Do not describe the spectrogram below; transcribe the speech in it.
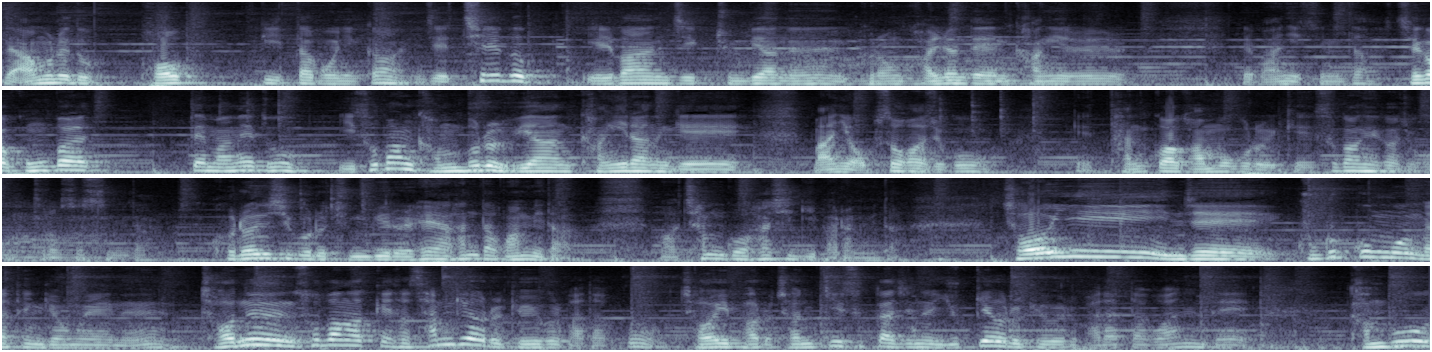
네, 아무래도 법 이 있다 보니까 이제 7급 일반직 준비하는 그런 관련된 강의를 네, 많이 있습니다. 제가 공부할 때만 해도 이 소방 간부를 위한 강의라는 게 많이 없어가지고 단과 과목으로 이렇게 수강해가지고 아. 들었었습니다. 그런 식으로 준비를 해야 한다고 합니다. 어, 참고하시기 바랍니다. 저희 이제 구급 공무원 같은 경우에는 저는 소방학교에서 3개월을 교육을 받았고 저희 바로 전기수까지는 6개월을 교육을 받았다고 하는데 간부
